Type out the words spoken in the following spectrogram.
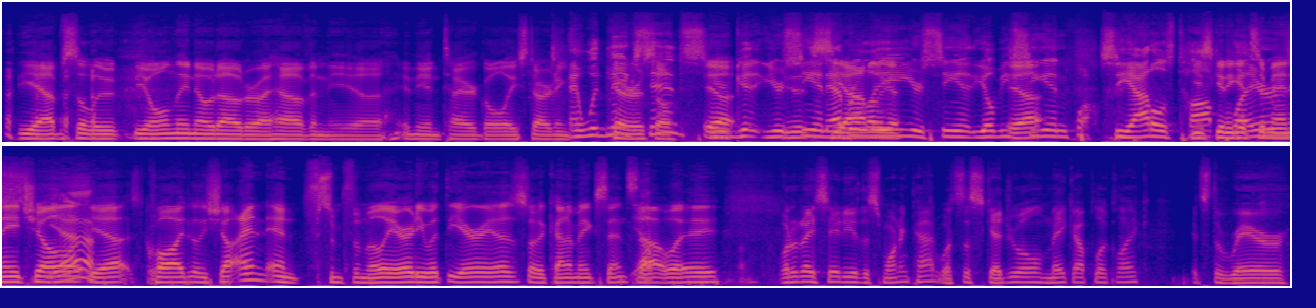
the absolute the only no doubter I have in the uh, in the entire goalie starting. And would make sense. Yeah. You're, get, you're seeing Seattle, Eberle. You're seeing you'll be yeah. seeing Seattle's top. He's going to get some NHL, yeah, yeah quality shot, and and some familiarity with the area, so it kind of makes sense yep. that way. What did I say to you this morning, Pat? What's the schedule makeup look like? It's the rare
